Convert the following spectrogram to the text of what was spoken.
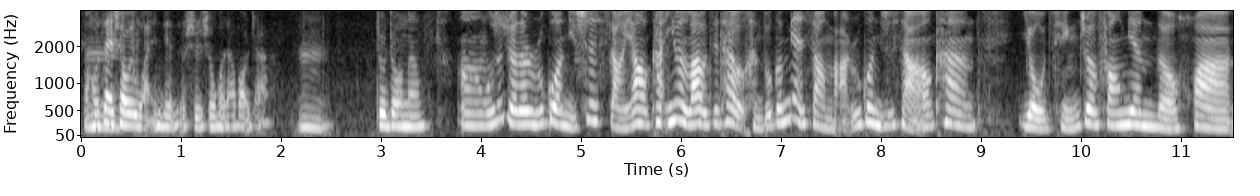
然后再稍微晚一点的是《生活大爆炸》。嗯，周周呢？嗯，我是觉得如果你是想要看，因为《老友记》它有很多个面向嘛，如果你是想要看友情这方面的话，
